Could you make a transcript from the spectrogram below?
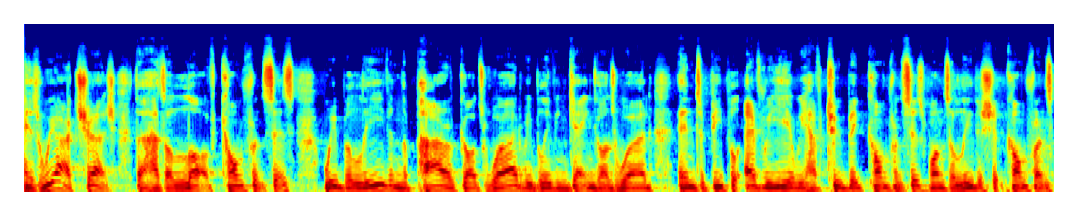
is we are a church that has a lot of conferences. We believe in the power of God's word. We believe in getting God's word into people. Every year we have two big conferences. One's a leadership conference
